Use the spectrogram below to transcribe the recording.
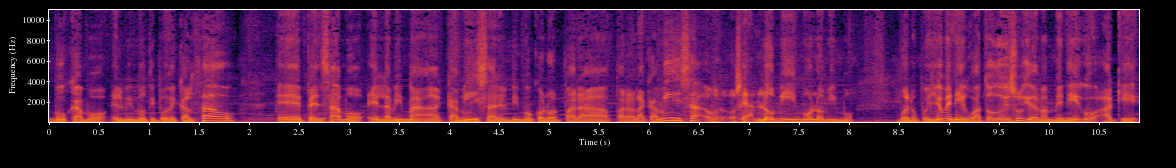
buscamos el mismo tipo de calzado, eh, pensamos en la misma camisa, en el mismo color para, para la camisa, o, o sea, lo mismo, lo mismo. Bueno, pues yo me niego a todo eso y además me niego a que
